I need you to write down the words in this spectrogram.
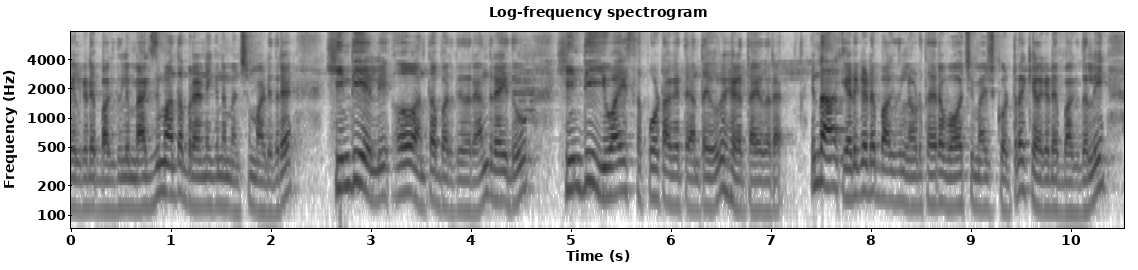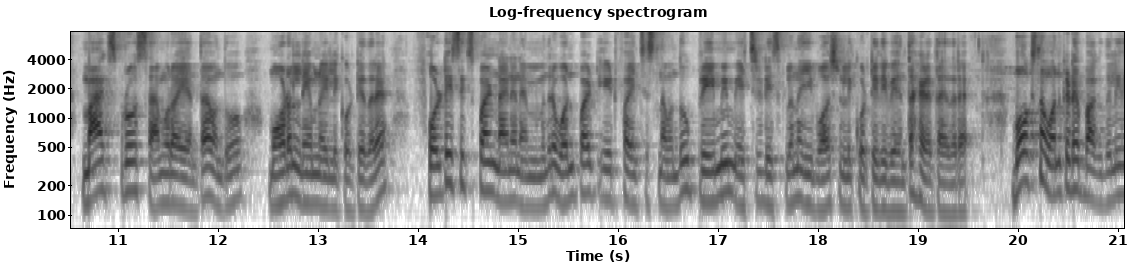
ಮೇಲ್ಗಡೆ ಭಾಗದಲ್ಲಿ ಮ್ಯಾಕ್ಸಿಮಮ್ ಅಂತ ಬ್ರ್ಯಾಂಡಿಂಗನ್ನು ಮೆನ್ಷನ್ ಮಾಡಿದರೆ ಹಿಂದಿಯಲ್ಲಿ ಅ ಅಂತ ಬರ್ತಿದ್ದಾರೆ ಅಂದರೆ ಇದು ಹಿಂದಿ ಯು ಐ ಸಪೋರ್ಟ್ ಆಗುತ್ತೆ ಅಂತ ಇವರು ಹೇಳ್ತಾ ಇದ್ದಾರೆ. ಇನ್ನು ಎಡಗಡೆ ಭಾಗದಲ್ಲಿ ನೋಡ್ತಾ ಇರೋ ವಾಚ್ ಇಮೇಜ್ ಕೊಟ್ಟರೆ ಕೆಳಗಡೆ ಭಾಗದಲ್ಲಿ ಮ್ಯಾಕ್ಸ್ ಪ್ರೋ ಸ್ಯಾಮುರಾಯ್ ಅಂತ ಒಂದು ಮಾಡೆಲ್ ನೇಮ್ನ ಇಲ್ಲಿ ಕೊಟ್ಟಿದ್ದಾರೆ. Forty six point nine M M ಅಂದರೆ ಒನ್ ಪಾಯಿಂಟ್ ಏಯ್ಟ್ ಫೈವ್ ಇಂಚಸ್ನ ಒಂದು ಪ್ರೀಮಿಯಂ ಎಚ್ ಡಿ ಡಿಸ್ಪ್ಲೇನ ಈ ವಾಚ್ನಲ್ಲಿ ಕೊಟ್ಟಿದ್ದೀವಿ ಅಂತ ಹೇಳ್ತಾ ಇದ್ದಾರೆ. ಬಾಕ್ಸ್ನ ಒಂದು ಕಡೆ ಭಾಗದಲ್ಲಿ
